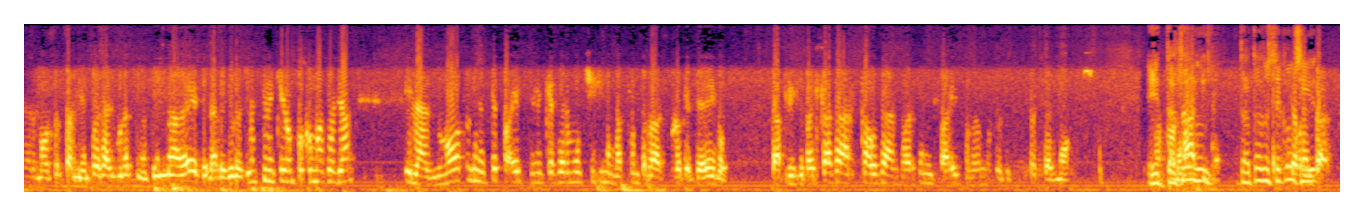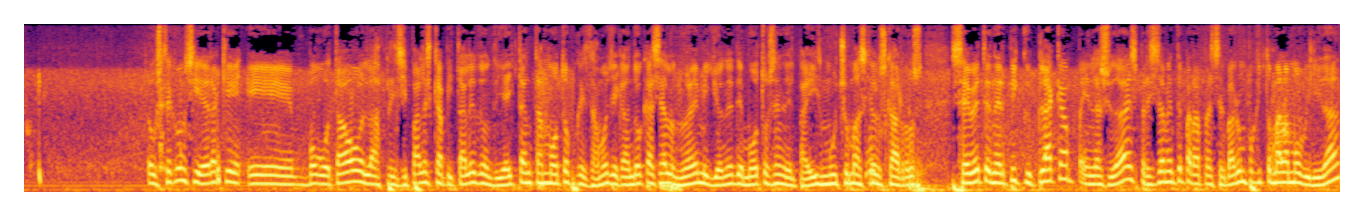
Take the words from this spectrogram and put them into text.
Las motos también, pues algunas que no tienen nada de eso. Las regulaciones tienen que ir un poco más allá y las motos en este país tienen que ser muchísimo más controladas. Por lo que te digo, la principal causa, causa de muerte en mi país son las motocicletas y las motos. Eh. Tatán, ¿usted considera. ¿Usted considera que eh, Bogotá o las principales capitales donde ya hay tantas motos, porque estamos llegando casi a los 9 millones de motos en el país, mucho más que los carros, se debe tener pico y placa en las ciudades precisamente para preservar un poquito más la movilidad?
